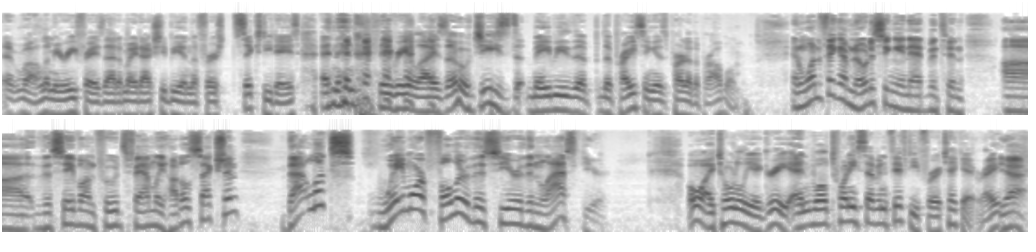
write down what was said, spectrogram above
well, let me rephrase that. It might actually be in the first 60 days. And then they realize, oh, geez, maybe the, the pricing is part of the problem. And one thing I'm noticing in Edmonton, uh, the Save on Foods Family Huddle section, that looks way more fuller this year than last year. Oh, I totally agree. And well, 27.50 for a ticket, right? Yeah.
